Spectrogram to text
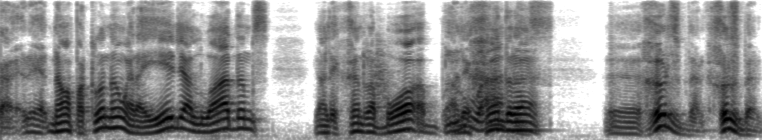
é, não, a patroa não, era ele, a Lu Adams, a Alejandra Bo, a Alejandra Luadas. eh, Herzberg, Herzberg,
